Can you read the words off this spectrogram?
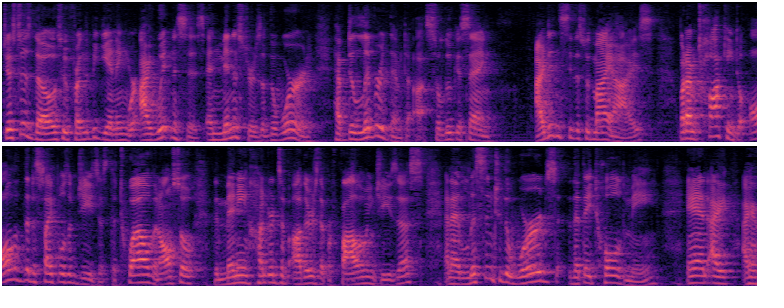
just as those who from the beginning were eyewitnesses and ministers of the word have delivered them to us. So Luke is saying, I didn't see this with my eyes, but I'm talking to all of the disciples of Jesus, the 12, and also the many hundreds of others that were following Jesus. And I listened to the words that they told me, and I, I,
